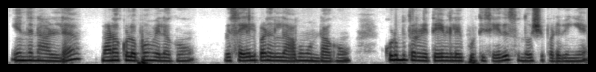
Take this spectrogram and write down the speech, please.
இந்த நாளில் மனக்குழப்பம் விலகும் ஒரு செயல்பாடுகள் லாபம் உண்டாகும் குடும்பத்தோடைய தேவைகளை பூர்த்தி செய்து சந்தோஷப்படுவீங்க.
